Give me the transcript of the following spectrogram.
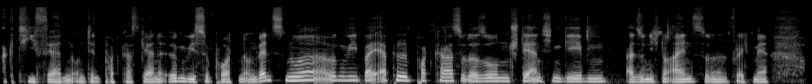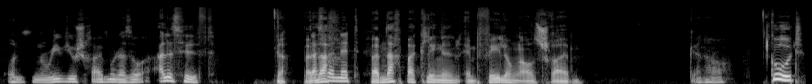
aktiv werden und den Podcast gerne irgendwie supporten. Und wenn es nur irgendwie bei Apple Podcasts oder so ein Sternchen geben, also nicht nur eins, sondern vielleicht mehr, und ein Review schreiben oder so, alles hilft. Ja, beim, Das Nach nett. beim Nachbar klingeln, Empfehlungen ausschreiben. Genau. Gut.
